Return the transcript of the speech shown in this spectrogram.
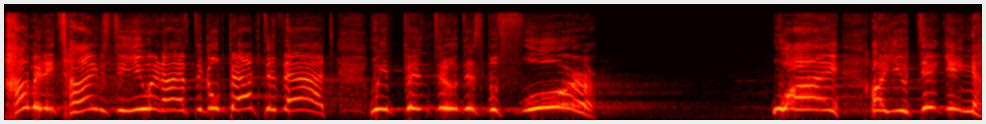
How many times do you and I have to go back to that? We've been through this before. Why are you digging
